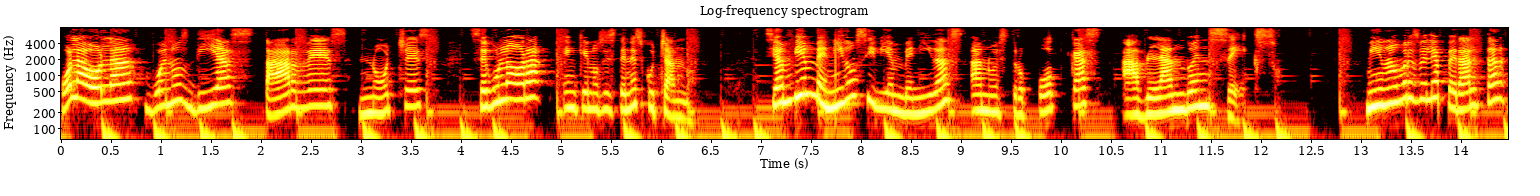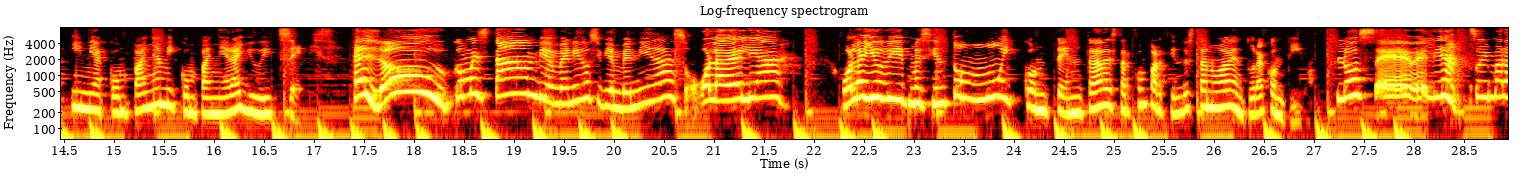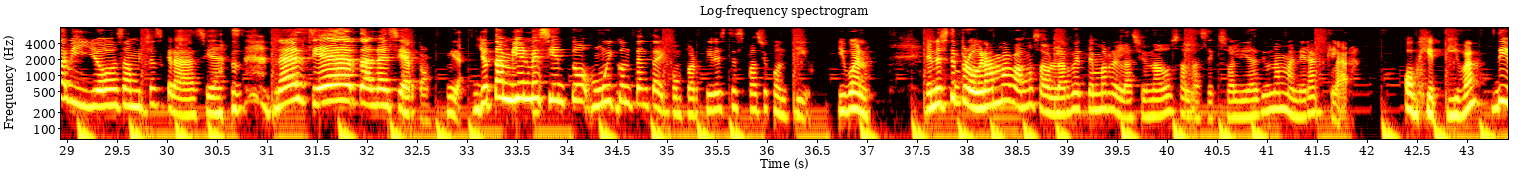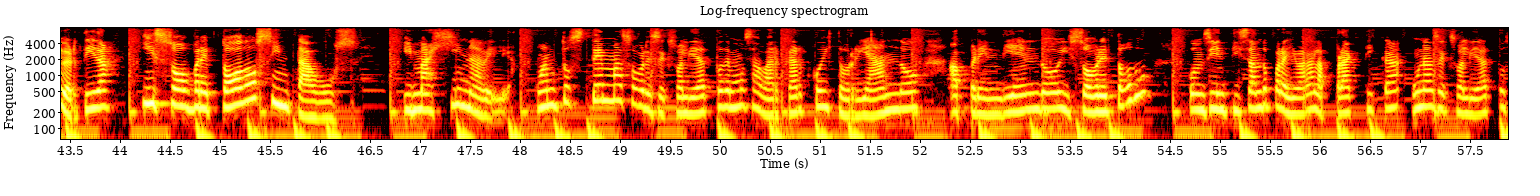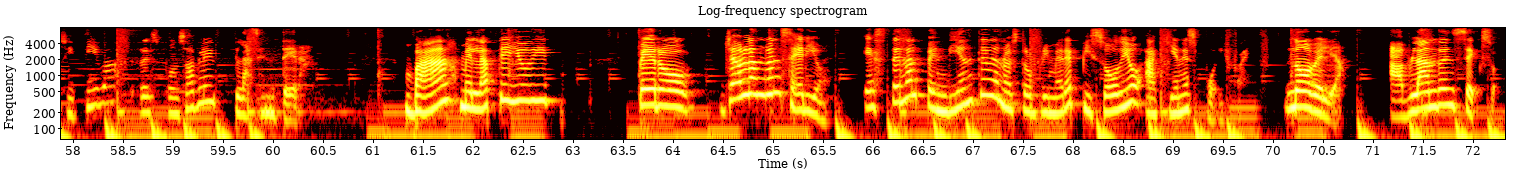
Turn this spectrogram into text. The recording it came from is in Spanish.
Hola, hola, buenos días, tardes, noches, según la hora en que nos estén escuchando. Sean bienvenidos y bienvenidas a nuestro podcast Hablando en Sexo. Mi nombre es Belia Peralta y me acompaña mi compañera Judith Celis. Hello, ¿cómo están? Bienvenidos y bienvenidas. Hola Belia. Hola Judith, me siento muy contenta de estar compartiendo esta nueva aventura contigo. Lo sé, Belia, soy maravillosa, muchas gracias. No es cierto, no es cierto. Mira, yo también me siento muy contenta de compartir este espacio contigo. Y bueno, en este programa vamos a hablar de temas relacionados a la sexualidad de una manera clara, Objetiva divertida. y sobre todo sin tabús. Imagina, Belia, cuántos temas sobre sexualidad podemos abarcar coitorreando, aprendiendo y sobre todo concientizando para llevar a la práctica una sexualidad positiva, responsable y placentera. Va, me late Judith. Pero ya hablando en serio, estén al pendiente de nuestro primer episodio aquí en Spotify. No, Belia, hablando en sexo.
